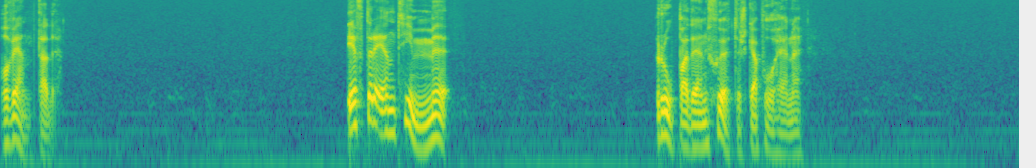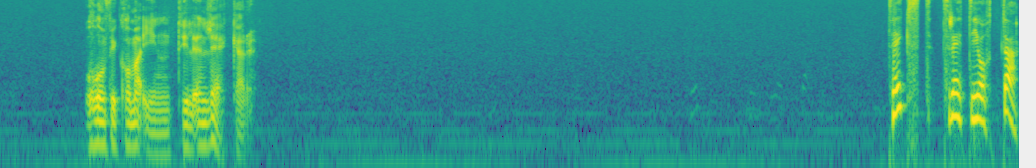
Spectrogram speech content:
och väntade. Efter en timme ropade en sköterska på henne och hon fick komma in till en läkare. Text 38.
